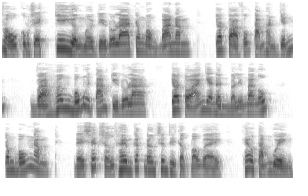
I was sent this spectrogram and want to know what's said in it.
phủ cũng sẽ chi gần 10 triệu đô la trong vòng 3 năm cho tòa phúc thẩm hành chính và hơn 48 triệu đô la cho tòa án gia đình và liên bang Úc trong 4 năm để xét xử thêm các đơn xin thị thực bảo vệ theo thẩm quyền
